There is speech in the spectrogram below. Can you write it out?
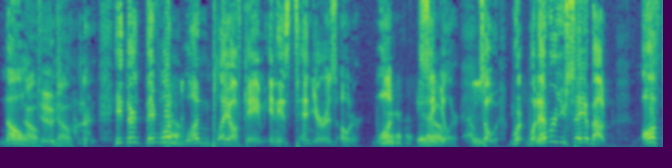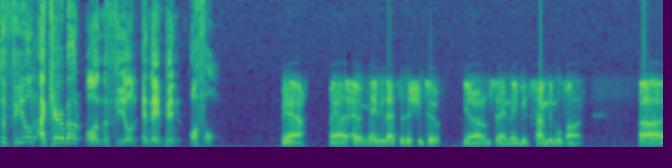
No, No, dude. no. he, they're- they've won No. one playoff game in his tenure as owner. One Yeah, know, singular. um, so wh- whatever you say about off the field, I care about on the field, and they've been awful. Yeah, yeah, and maybe that's an issue too. You know what I'm saying? Maybe it's time to move on. Uh,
